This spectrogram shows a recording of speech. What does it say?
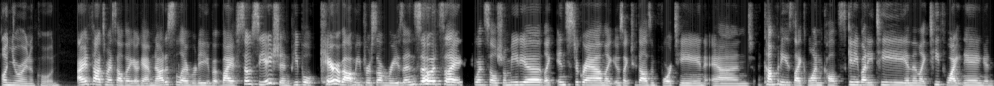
On your own accord. I thought to myself, like, okay, I'm not a celebrity, but by association, people care about me for some reason. So it's like when social media, like Instagram, like it was like 2014, and companies like one called Skinny Bunny Tea and then like teeth whitening. And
